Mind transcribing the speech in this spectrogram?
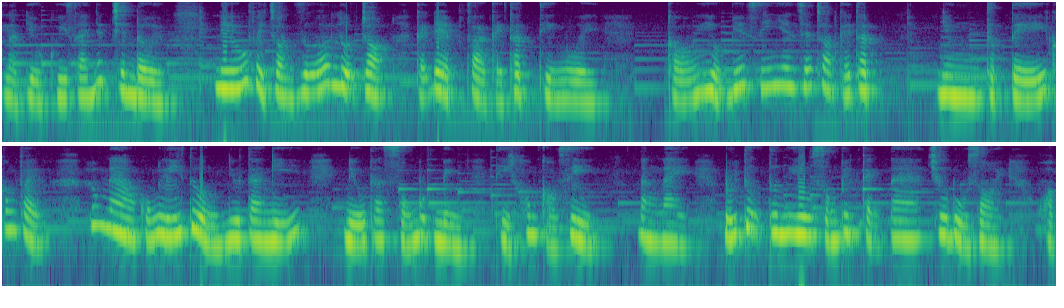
là điều quý giá nhất trên đời. Nếu phải chọn giữa lựa chọn cái đẹp và cái thật thì người có hiểu biết dĩ nhiên sẽ chọn cái thật nhưng thực tế không phải lúc nào cũng lý tưởng như ta nghĩ. Nếu ta sống một mình thì không có gì. Đằng này, đối tượng thương yêu sống bên cạnh ta chưa đủ giỏi hoặc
